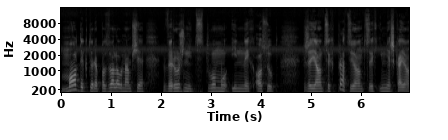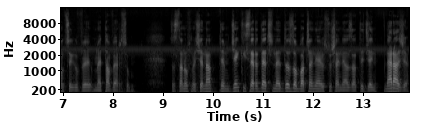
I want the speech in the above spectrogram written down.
mody, które pozwolą nam się wyróżnić z tłumu innych osób żyjących, pracujących i mieszkających w metaversum? Zastanówmy się nad tym. Dzięki serdeczne, do zobaczenia i usłyszenia za tydzień. Na razie.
